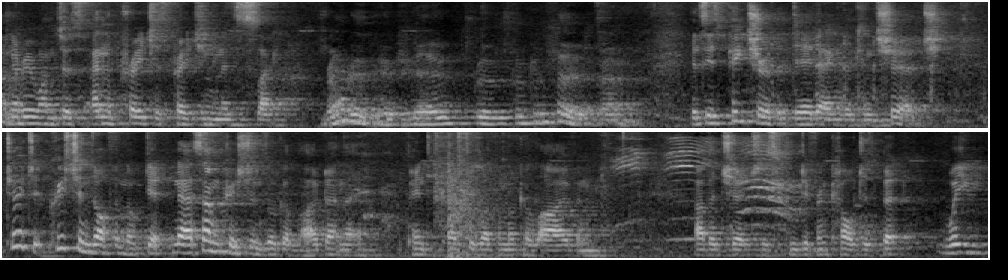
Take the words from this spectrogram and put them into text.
and everyone's just, and the preacher's preaching, and it's like, it's this picture of the dead Anglican church. Church, Christians often look dead. Now, some Christians look alive, don't they? Pentecostals often look alive, and other churches from different cultures. But we,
